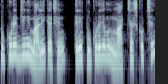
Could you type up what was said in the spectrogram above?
পুকুরের যিনি মালিক আছেন, তিনি পুকুরে যেমন মাছ চাষ করছেন,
